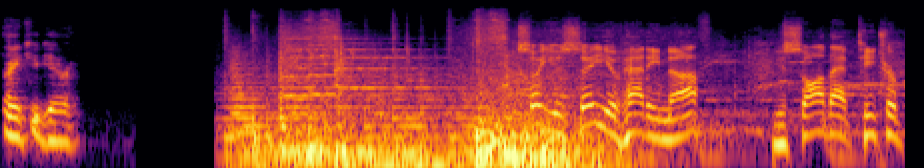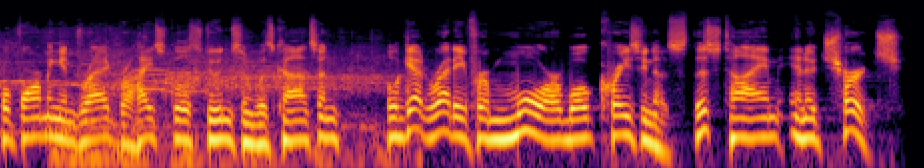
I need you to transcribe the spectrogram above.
Thank you, Gary. So, you say you've had enough? You saw that teacher performing in drag for high school students in Wisconsin? Well, get ready for more woke craziness, this time in a church.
